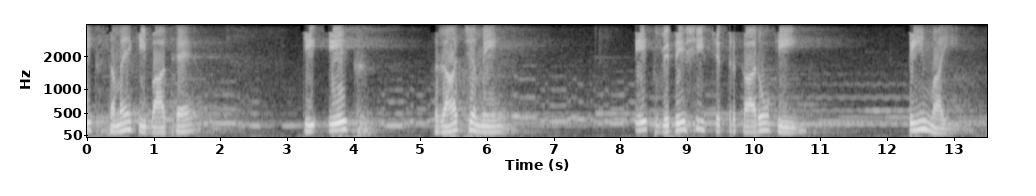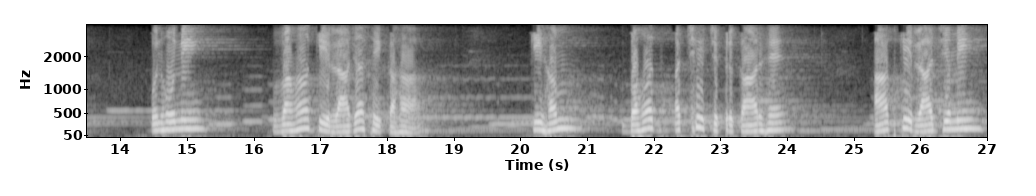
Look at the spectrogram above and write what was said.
एक समय की बात है कि एक राज्य में, एक विदेशी चित्रकारों की टीम आई। उन्होंने वहाँ के राजा से कहा कि हम बहुत अच्छे चित्रकार हैं। आपके राज्य में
